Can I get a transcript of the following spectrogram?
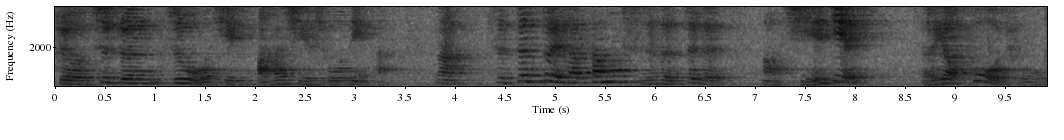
就世尊知我心，拔邪说涅槃，那。是针对他当时的这个啊邪见，而要破除，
